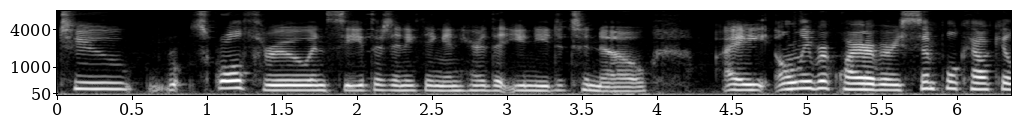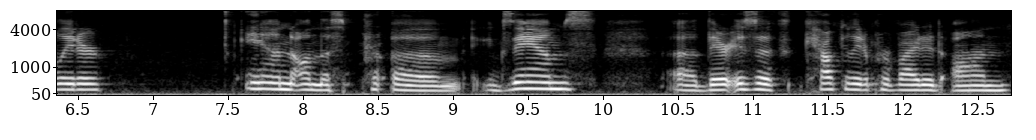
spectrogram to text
to scroll through and see if there's anything in here that you needed to know. I only require a very simple calculator and on the um, exams, uh, there is a calculator provided on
